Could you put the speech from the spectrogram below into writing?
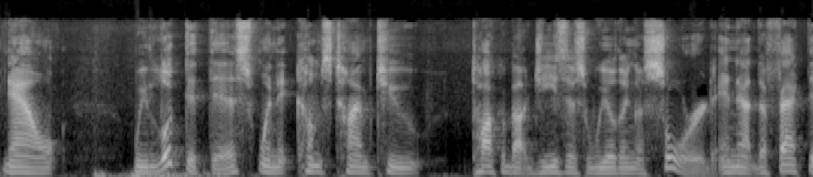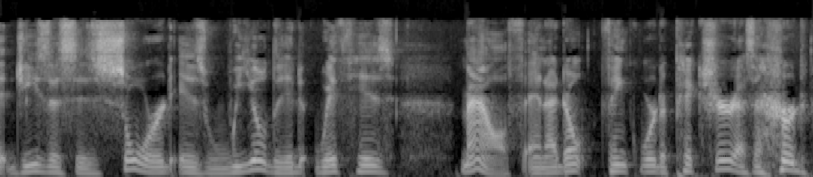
Now, we looked at this when it comes time to talk about Jesus wielding a sword, and that the fact that Jesus' sword is wielded with his mouth. And I don't think we're to picture, as I heard,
